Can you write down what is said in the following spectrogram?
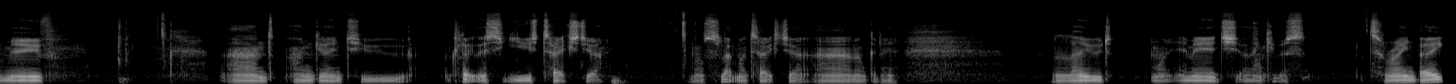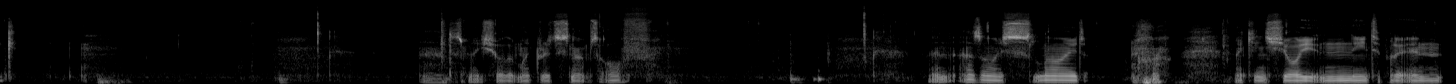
move, and I'm going to click this use texture. I'll select my texture and I'm going to load my image. I think it was terrain bake. And just make sure that my grid snaps off. Then as I slide, making sure you need to put it in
